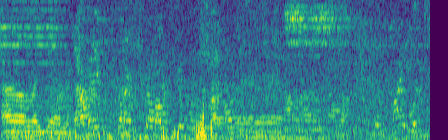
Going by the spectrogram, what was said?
ভালো রামের মানুষকে বুঝছ?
